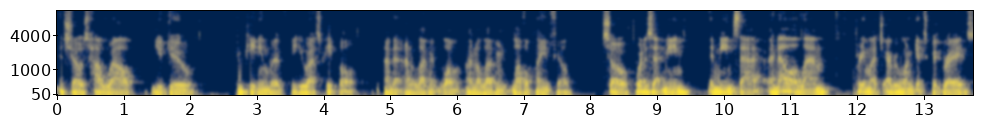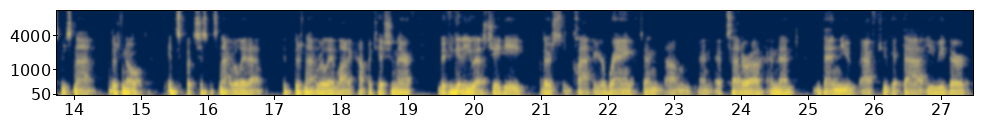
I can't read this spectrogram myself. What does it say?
it shows how well you do competing with the US people on an 11 level, an 11 level playing field. So what does that mean? It means that an LLM, pretty much everyone gets good grades. It's not, there's no, it's, it's just, it's not really that, it, there's not really a lot of competition there. But if you get a USJD, there's class, you're ranked and, um, and et cetera. And then, then you, after you get that, you either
